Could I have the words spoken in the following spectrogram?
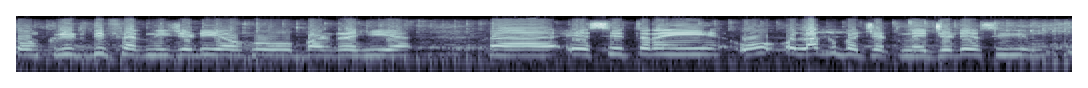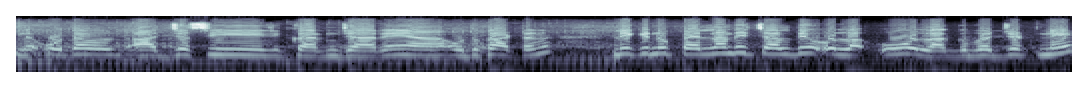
ਕੰਕਰੀਟ ਦੀ ਫਿਰਨੀ ਜਿਹੜੀ ਆ ਉਹ ਬਣ ਰਹੀ ਹੈ ਇਸੇ ਤਰ੍ਹਾਂ ਹੀ ਉਹ ਅਲੱਗ ਬਜਟ ਨੇ ਜਿਹੜੇ ਅਸੀਂ ਉਹਦਾ ਅੱਜ ਅਸੀਂ ਕਰਨ ਜਾ ਰਹੇ ਹਾਂ ਉਦਘਾਟਨ। ਲੇਕਿਨ ਉਹ ਪਹਿਲਾਂ ਦੇ ਚੱਲਦੇ ਉਹ ਅਲੱਗ ਬਜਟ ਨੇ।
